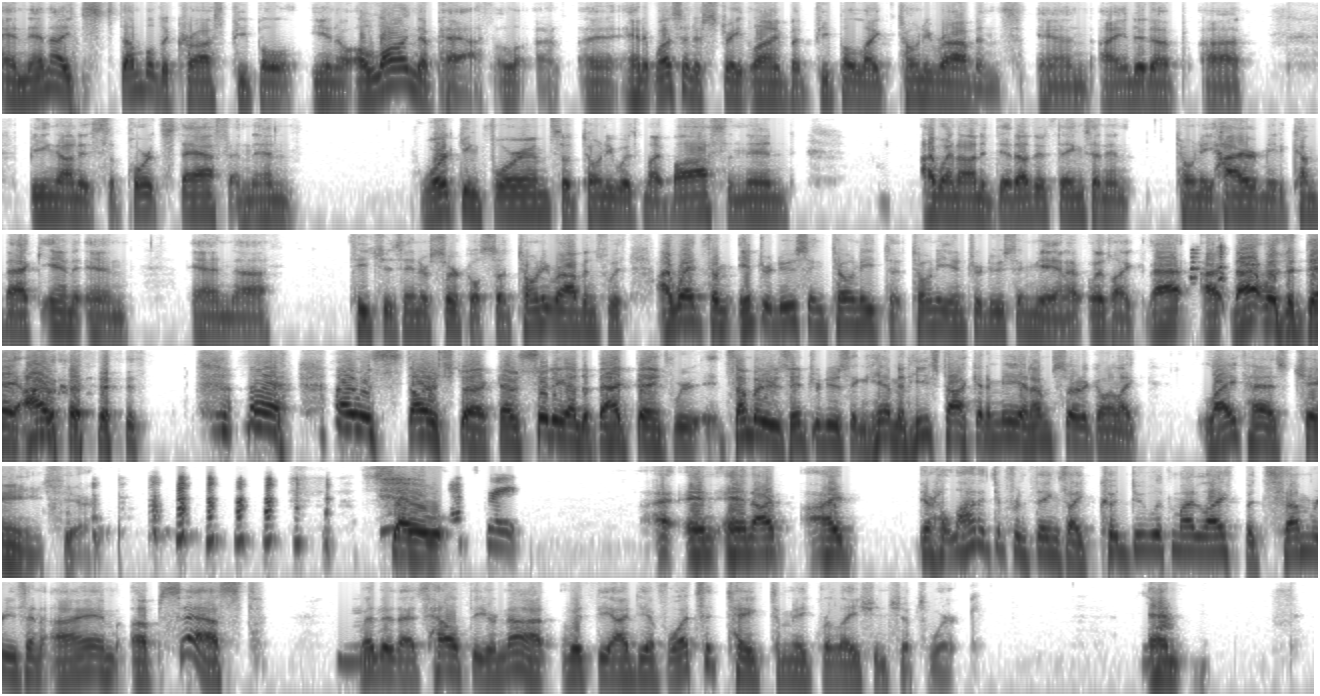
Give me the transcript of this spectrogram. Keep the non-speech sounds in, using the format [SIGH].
and then I stumbled across people, you know, along the path, uh, and it wasn't a straight line, but people like Tony Robbins, and I ended up uh, being on his support staff, and then working for him. So Tony was my boss, and then I went on and did other things, and then Tony hired me to come back in and and uh, teaches inner circle. So Tony Robbins was, I went from introducing Tony to Tony introducing me. And it was like that, I, that was a day I was, [LAUGHS] I was starstruck. I was sitting on the back bench where somebody was introducing him and he's talking to me and I'm sort of going like, life has changed here. [LAUGHS] so that's great. I, and, and I, I, there's a lot of different things I could do with my life, but some reason I am obsessed mm-hmm. whether that's healthy or not, with the idea of what's it take to make relationships work. Yeah. And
